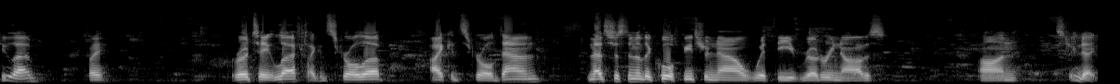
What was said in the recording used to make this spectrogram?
QLab, if I rotate left, I can scroll up, I can scroll down, and that's just another cool feature now with the rotary knobs on Stream Deck.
